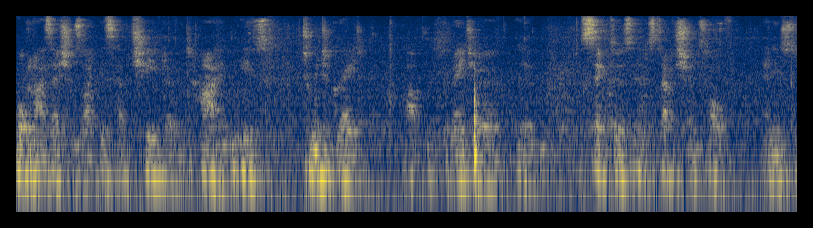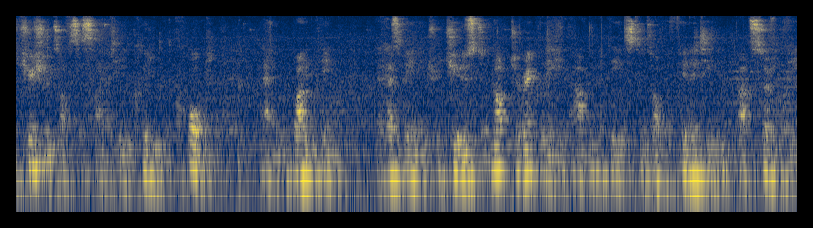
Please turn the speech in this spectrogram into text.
organisations like this have achieved over time is to integrate uh, the major uh, sectors and establishments of and institutions of society, including the court. And one thing that has been introduced, not directly um, at the instance of affinity, but certainly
